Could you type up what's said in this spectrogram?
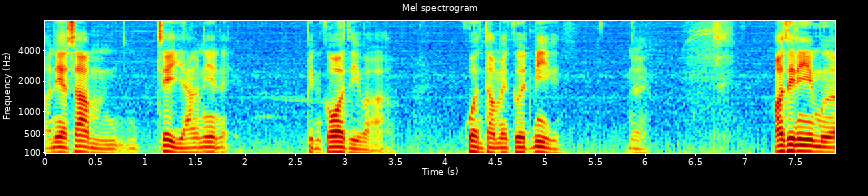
อันนี้ซ้ำเจ๊ย่างนี่เป็นข้อที่ว่า ควรทำให้เกิดมีขึ้นนะเอาทีนี้เมื่อ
